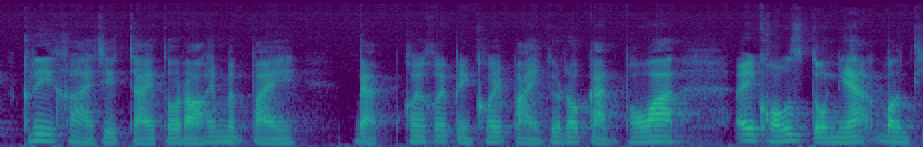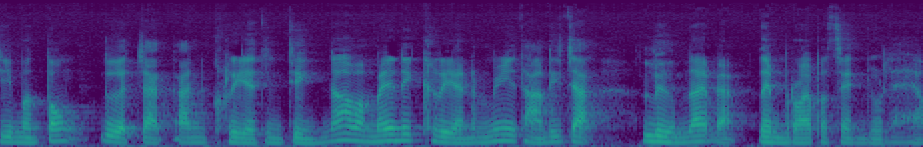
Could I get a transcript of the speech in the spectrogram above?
ๆ คลี่คลายจิตใจตัวเราให้มันไป แบบค่อยๆ เป็นค่อยไปก็แล้วกัน เพราะว่าไอ้ความรู้สึกตรงนี้บางทีมันต้องเกิดจากการเคลียร์จริงๆ ถ้ามันไม่ได้เคลียร์มันไม่มีทางที่จะลืมได้แบบเต็มร้อยเปอร์เซ็นต์อยู่แล้ว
